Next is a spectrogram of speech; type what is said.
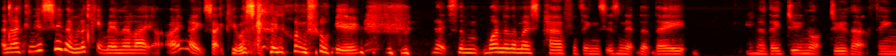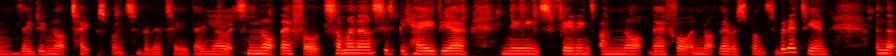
And I can just see them looking at me and they're like, I know exactly what's going on for you. it's the, one of the most powerful things, isn't it, that they you know they do not do that thing. They do not take responsibility. They know it's not their fault. Someone else's behavior needs feelings are not their fault and not their responsibility. And and the,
